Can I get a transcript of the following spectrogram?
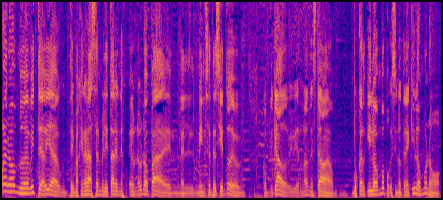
Bueno, viste, había, te imaginarás ser militar en, en Europa en el 1700, de- complicado de vivir, ¿no? Necesitaba buscar quilombo, porque si no tenés quilombo no,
